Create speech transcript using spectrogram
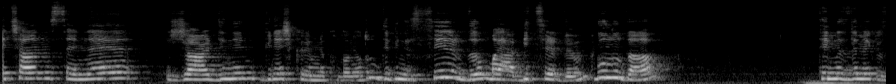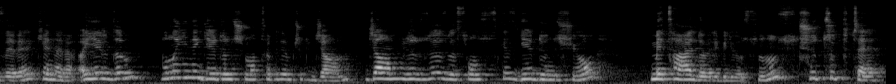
Geçen sene Jardine'in güneş kremini kullanıyordum. Dibini sıyırdım, bayağı bitirdim. Bunu da temizlemek üzere kenara ayırdım. Buna yine geri dönüşüm atabilirim çünkü cam. Cam %100 ve sonsuz kez geri dönüşüyor. Metal de öyle biliyorsunuz. Şu tüp de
